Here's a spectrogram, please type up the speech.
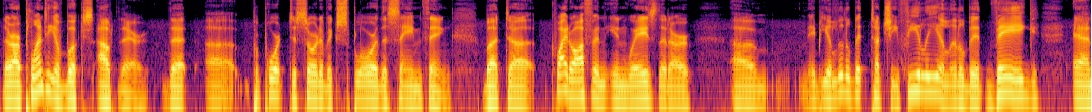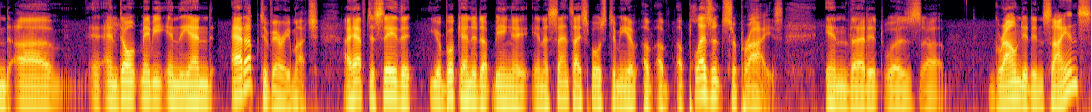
there are plenty of books out there that uh, purport to sort of explore the same thing, but uh, quite often in ways that are um, maybe a little bit touchy feely, a little bit vague, and uh, and don't maybe in the end add up to very much. I have to say that your book ended up being a, in a sense, I suppose, to me, a, a, a pleasant surprise in that it was uh, grounded in science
